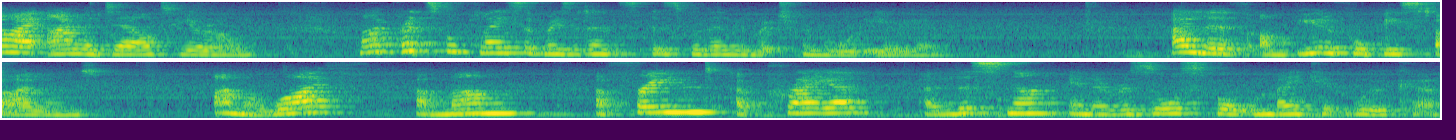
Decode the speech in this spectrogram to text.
Hi, I'm Adele Terrell. My principal place of residence is within the Richmond Ward area. I live on beautiful Best Island. I'm a wife, a mum, a friend, a prayer, a listener and a resourceful make it worker.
